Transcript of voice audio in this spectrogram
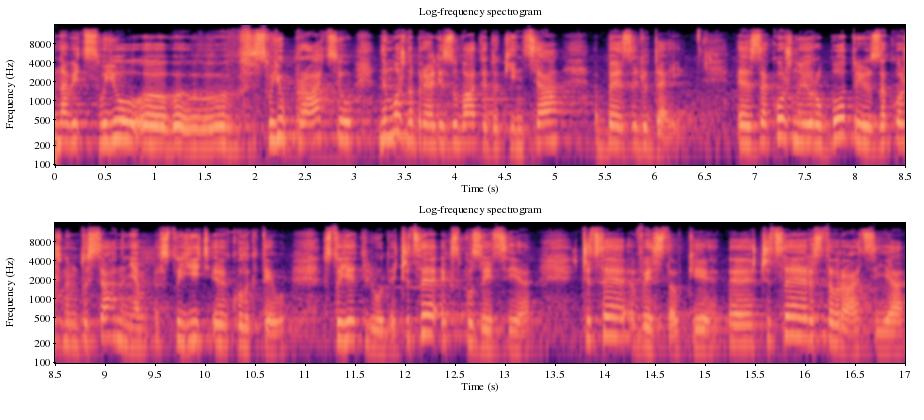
навіть свою, е, свою працю не можна б реалізувати до кінця без людей. Е, За кожною роботою, за кожним досягненням стоїть е, колектив, стоять люди. Чи це експозиція, чи це виставки, е, чи це реставрація,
